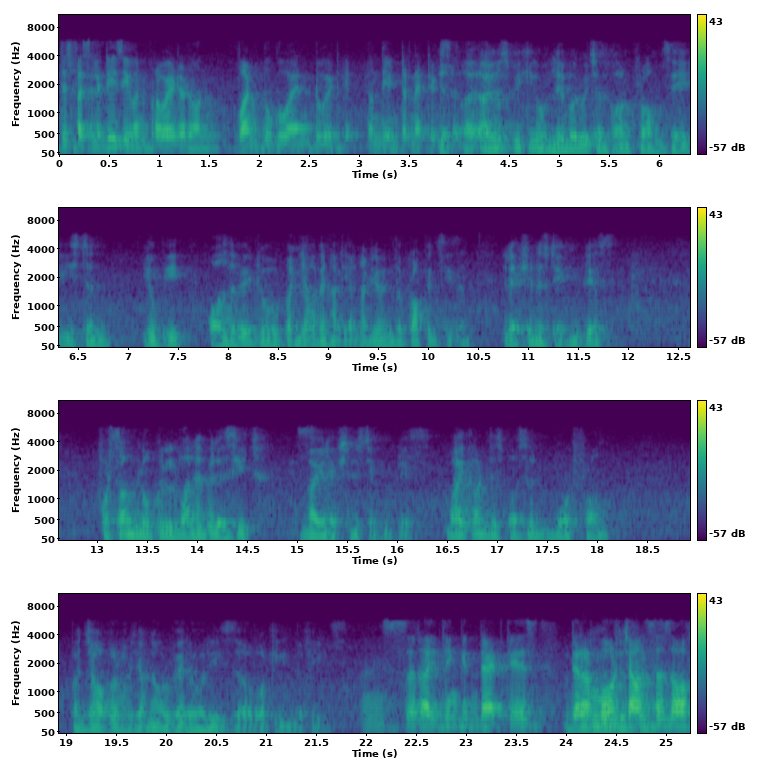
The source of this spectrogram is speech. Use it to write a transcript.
this facility is even provided on one to go and do it on the internet Yes, itself. I, I was speaking of labor which has gone from say eastern UP all the way to Punjab and Haryana during the cropping season. Election is taking place. For some local one MLA seat, by election is taking place. Why can't this person vote from Punjab or Haryana or wherever he is uh, working in the fields? Uh, sir, I think in that case there What are is the more chances of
